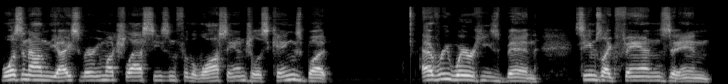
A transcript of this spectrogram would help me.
wasn't on the ice very much last season for the Los Angeles Kings, but everywhere he's been, seems like fans and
